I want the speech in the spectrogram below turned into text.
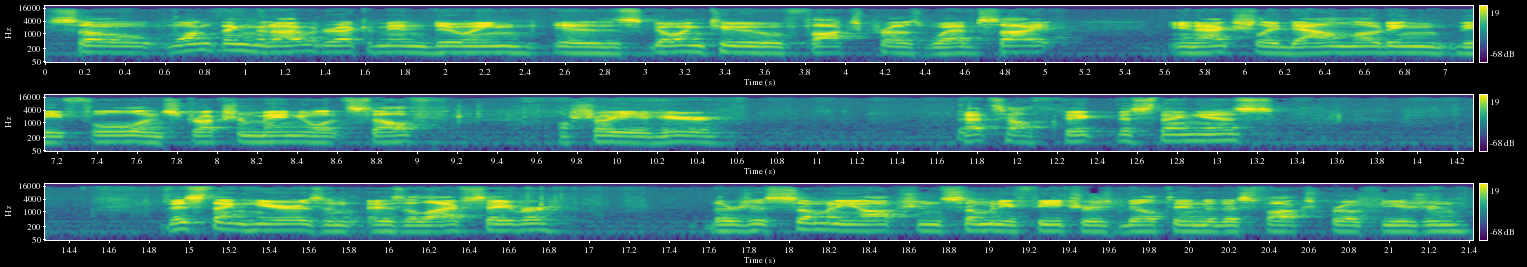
So one thing that I would recommend doing is going to Fox Pro's website and actually downloading the full instruction manual itself. I'll show you here. That's how thick this thing is. This thing here is, an, is a lifesaver. There's just so many options, so many features built into this Fox Pro Fusion.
